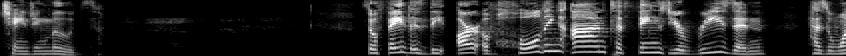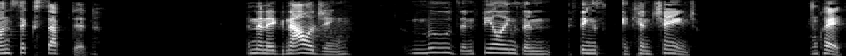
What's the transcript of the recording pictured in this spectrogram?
changing moods. So, faith is the art of holding on to things your reason has once accepted and then acknowledging moods and feelings and things can change. Okay,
